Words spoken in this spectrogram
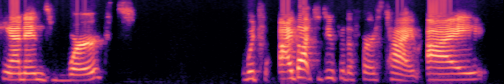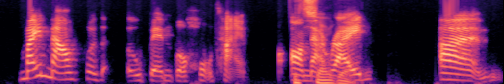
cannons worked, which I got to do for the first time, I my mouth was open the whole time on It's that so good. ride. Um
